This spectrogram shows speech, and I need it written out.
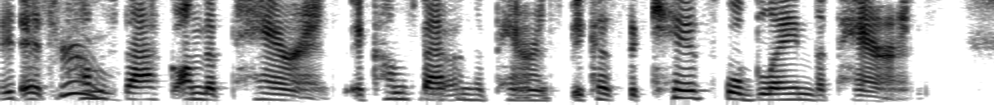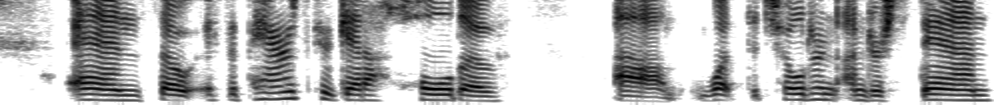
It's it true. comes back on the parents. It comes back Yeah. on the parents because the kids will blame the parents. And so if the parents could get a hold of um, what the children understand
